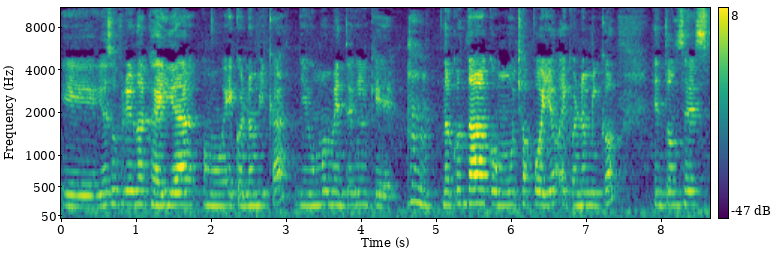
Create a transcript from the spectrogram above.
eh, yo sufrí una caída como económica. Llegó un momento en el que no contaba con mucho apoyo económico. Entonces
